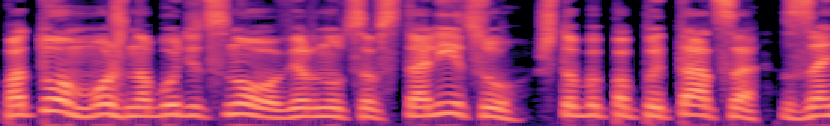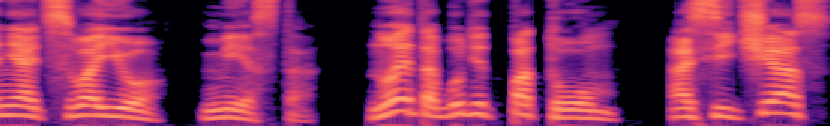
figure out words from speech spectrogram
Потом можно будет снова вернуться в столицу, чтобы попытаться занять свое место. Но это будет потом. А сейчас,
